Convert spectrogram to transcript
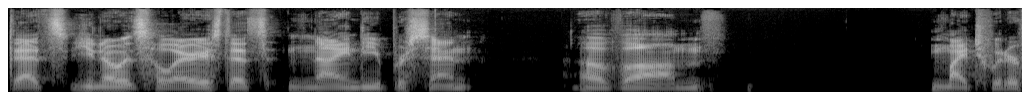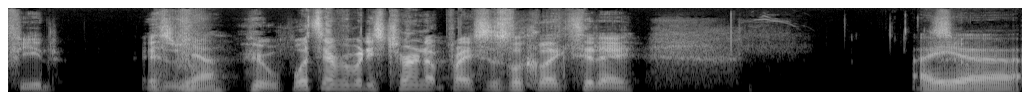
That's you know it's hilarious. That's ninety percent of um my Twitter feed. Is Yeah. what's everybody's turn up prices look like today? I So- uh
